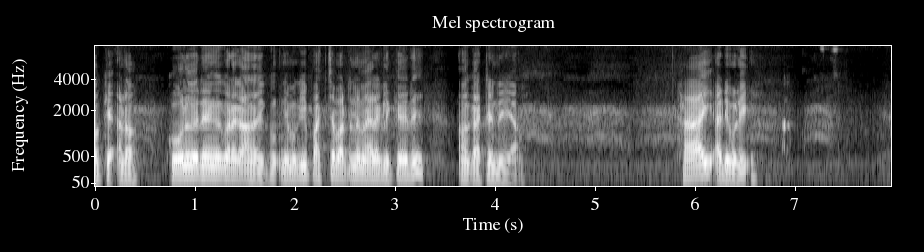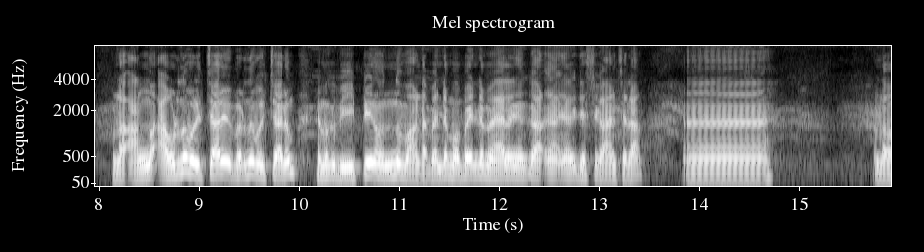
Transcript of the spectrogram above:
ഓക്കെ അടോ കോൾ വരുന്നത് നിങ്ങൾക്ക് കുറേ കാണാൻ സാധിക്കും നമുക്ക് ഈ പച്ച ബട്ടണിന് മേലെ ക്ലിക്ക് ചെയ്ത് നമുക്ക് അറ്റൻഡ് ചെയ്യാം. ഹായ് അടിപൊളി. ഉണ്ടോ അങ്ങ് അവിടുന്ന് വിളിച്ചാലും ഇവിടുന്ന് വിളിച്ചാലും നമുക്ക് വി പി എൻ ഒന്നും വേണ്ട. അപ്പോൾ എന്റെ മൊബൈലിന്റെ മേലെ നിങ്ങൾക്ക് ജസ്റ്റ് കാണിച്ചു തരാം. ഉണ്ടോ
